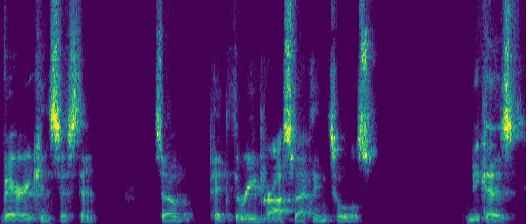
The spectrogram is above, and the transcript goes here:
very consistent. So pick three prospecting tools because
